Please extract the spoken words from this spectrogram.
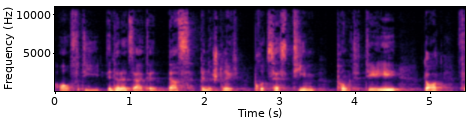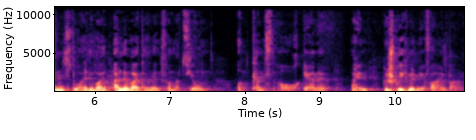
auf die Internetseite das-prozessteam.de. Dort findest du alle, alle weiteren Informationen und kannst auch gerne ein Gespräch mit mir vereinbaren.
